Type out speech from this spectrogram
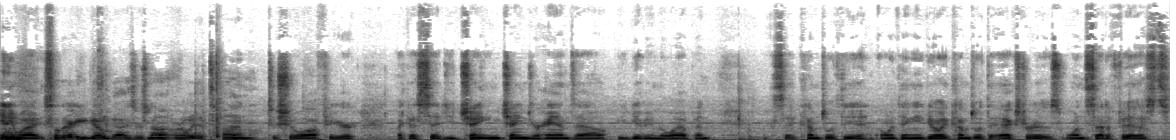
anyway, so there you go, guys. There's not really a ton to show off here. Like I said, you change change your hands out. You give him the weapon. Like I said, comes with the only thing he really comes with the extra is one set of fists.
